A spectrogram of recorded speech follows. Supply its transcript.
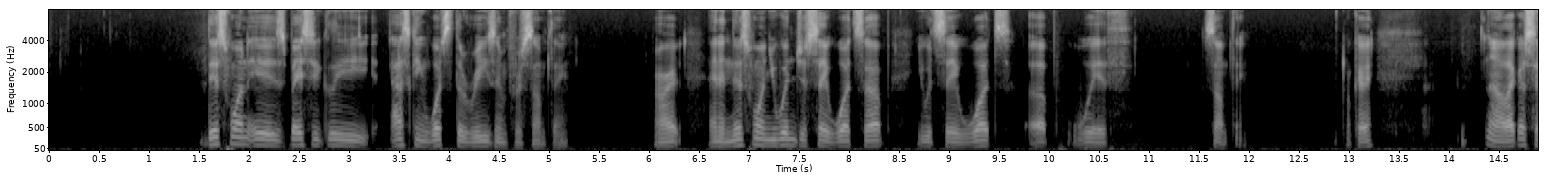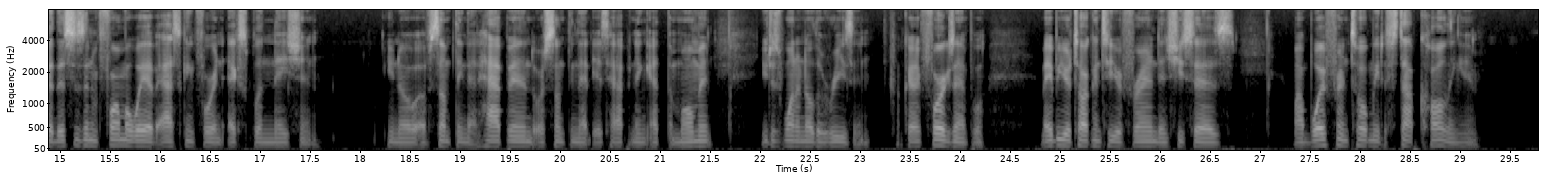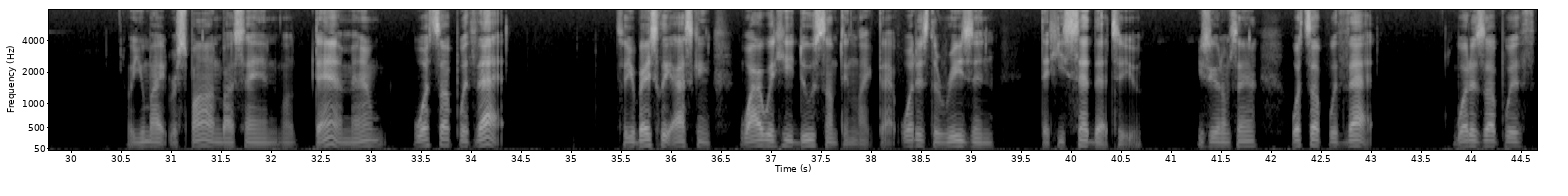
This one is basically asking what's the reason for something. All right. And in this one, you wouldn't just say what's up, you would say what's up with something. Okay. Now, like I said, this is an informal way of asking for an explanation, you know, of something that happened or something that is happening at the moment. You just want to know the reason. Okay. For example, maybe you're talking to your friend and she says, My boyfriend told me to stop calling him. Well, you might respond by saying, Well, damn, man, what's up with that? So you're basically asking, why would he do something like that? What is the reason that he said that to you? You see what I'm saying? What's up with that? What is up with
